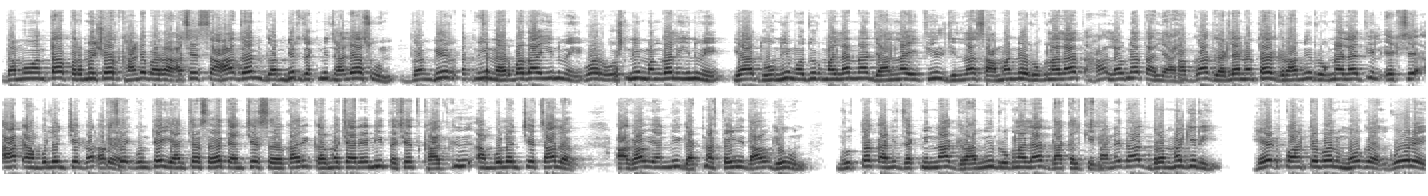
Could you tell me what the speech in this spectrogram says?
दमवंता परमेश्वर खांडेबरा असे सहा जण गंभीर जखमी झाले असून गंभीर जखमी नर्मदा इनवे व रोशनी मंगल इनवे या दोन्ही मजूर महिलांना जालना येथील जिल्हा सामान्य रुग्णालयात हलवण्यात आले आहे. अपघात घडल्यानंतर ग्रामीण रुग्णालयातील एकशे आठ अँब्युलन्सचे डॉक्टर अक्षय गुंठे यांच्यासह त्यांचे सहकारी कर्मचाऱ्यांनी तसेच खाजगी अँब्युलन्सचे चालक आगाव यांनी घटनास्थळी धाव घेऊन मृतक आणि जखमींना ग्रामीण रुग्णालयात दाखल केले. ठाणेदार ब्रह्मगिरी हेड कॉन्स्टेबल मोगल गोरे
